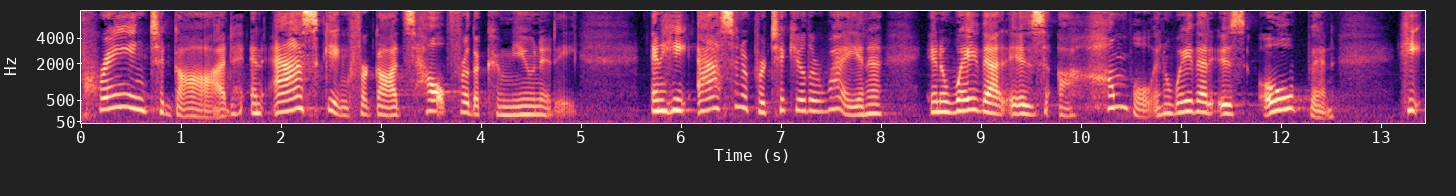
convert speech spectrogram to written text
praying to God and asking for God's help for the community. And he asks in a particular way, in a, in a way that is uh, humble, in a way that is open. He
